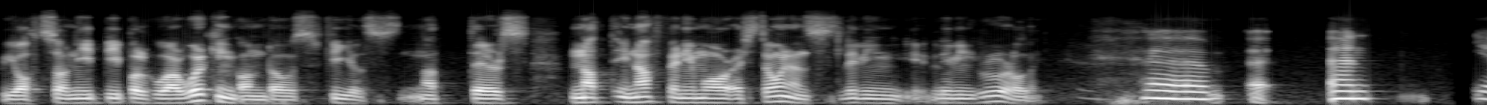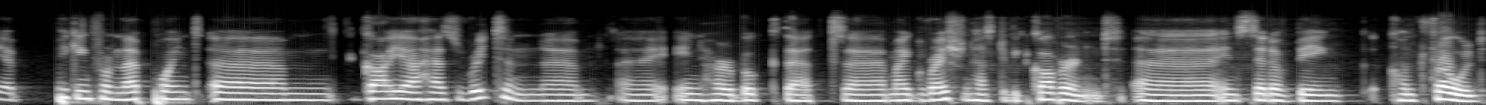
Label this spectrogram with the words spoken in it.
We also need people who are working on those fields. Not there's not enough anymore Estonians living living rurally. Um, uh, and yeah, picking from that point, um, Gaia has written um, uh, in her book that uh, migration has to be governed uh, instead of being controlled.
